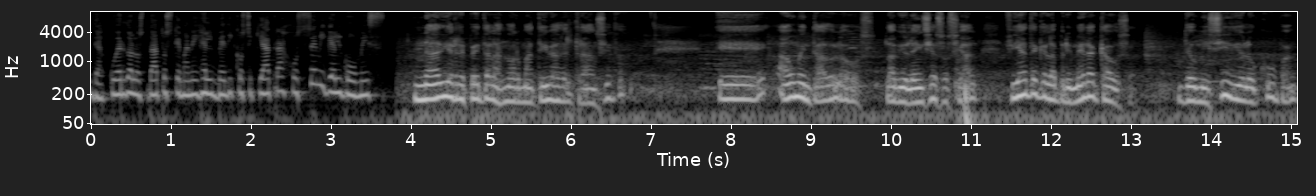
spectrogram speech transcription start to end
de acuerdo a los datos que maneja el médico psiquiatra José Miguel Gómez. Nadie respeta las normativas del tránsito eh, ha aumentado los, la violencia social. Fíjate que la primera causa de homicidio lo ocupan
